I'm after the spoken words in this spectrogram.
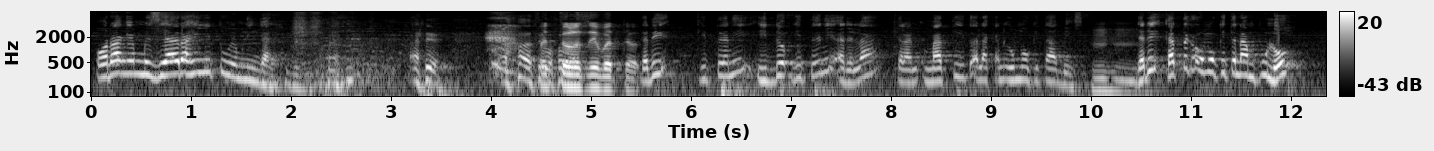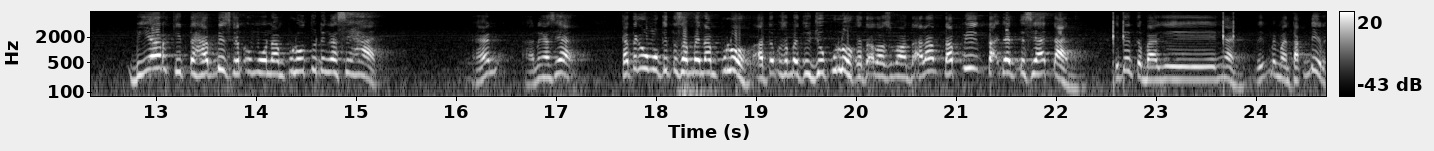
Orang yang menziarahi itu yang meninggal. ada. Betul sih betul. Jadi kita ni hidup kita ni adalah kerana mati itu adalah kerana umur kita habis. Mhm. Jadi katakan umur kita 60, biar kita habiskan umur 60 tu dengan sihat. Kan? Ha, dengan sihat. Katakan umur kita sampai 60 ataupun sampai 70 kata Allah Subhanahu Taala tapi tak jaga kesihatan. Itu terbaring kan. Memang takdir.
